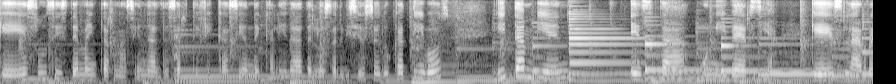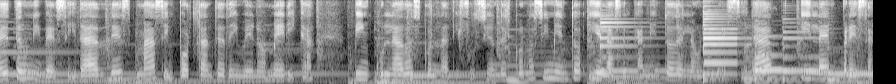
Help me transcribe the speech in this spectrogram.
que es un sistema internacional de certificación de calidad de los servicios educativos, y también está Universia, que es la red de universidades más importante de Iberoamérica, vinculados con la difusión del conocimiento y el acercamiento de la universidad y la empresa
